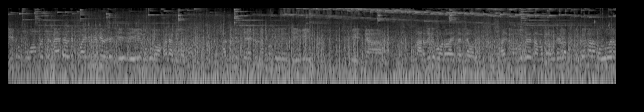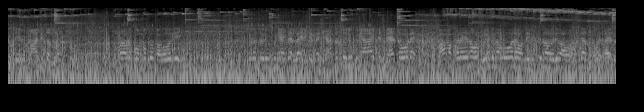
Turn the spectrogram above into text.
ജീപ്പ് പോകാൻ പറ്റുന്നതിന്റെ ഒരു പരിമിതി വരെ ദേവി നമുക്ക് വാഹനമാക്കി തന്നു അതിനുശേഷം നമുക്ക് ദേവി പിന്നെ നടന്നിട്ട് പോകേണ്ടതായി തന്നെ വന്നു. അതിന് മുമ്പിട്ട് നമുക്ക് അവിടെയുള്ള മൃഗങ്ങളെ മുഴുവനും ദേവി മാറ്റി തന്നു. നമ്മളവിടെ പോകുമ്പോൾ ഭഗവതി സ്വരൂപിണിയായിട്ടല്ല ഇരിക്കുന്നത്. ശാന്തസ്വരൂപിണിയായിട്ട് സ്നേഹത്തോടെ ആ മക്കളെ എന്ന് വിളിക്കുന്ന പോലെ വന്നിരിക്കുന്ന ഒരു അവസ്ഥയാണ് നമുക്കുണ്ടായത്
